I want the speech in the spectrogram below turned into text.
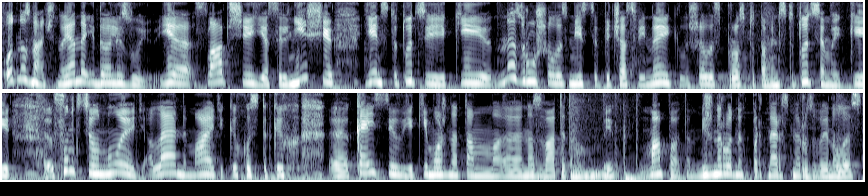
Однозначно, я не ідеалізую. Є слабші, є сильніші, є інституції, які не зрушили з місця під час війни, які лишились просто там інституціями, які е, функціонують, але не мають якихось таких е, кейсів, які можна там назвати там мапа там міжнародних партнерств не розвинулась,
